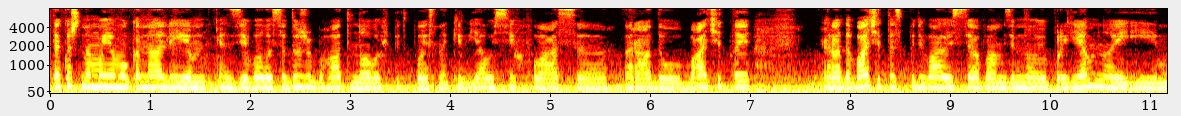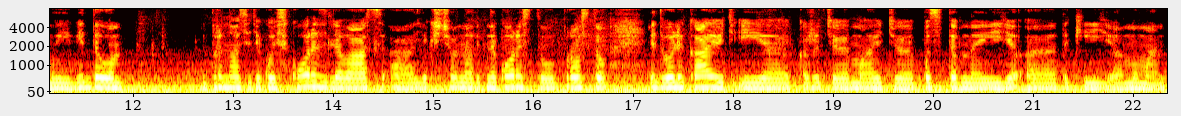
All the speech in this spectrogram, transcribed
Також на моєму каналі з'явилося дуже багато нових підписників. Я усіх вас е, рада бачити. Рада бачити. Сподіваюся, вам зі мною приємно і мої відео приносять якусь користь для вас. А якщо навіть не користь, то просто відволікають і е, кажуть, мають е, позитивний такий момент.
